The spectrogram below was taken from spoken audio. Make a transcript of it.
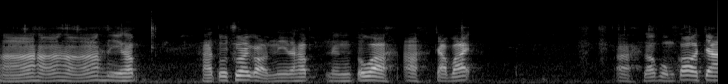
หาหาหานี่ครับ หาตัวช่วยก่อนนี่นะครับหนึ่งตัวอะจับไว้อะแล้วผมก็จะ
